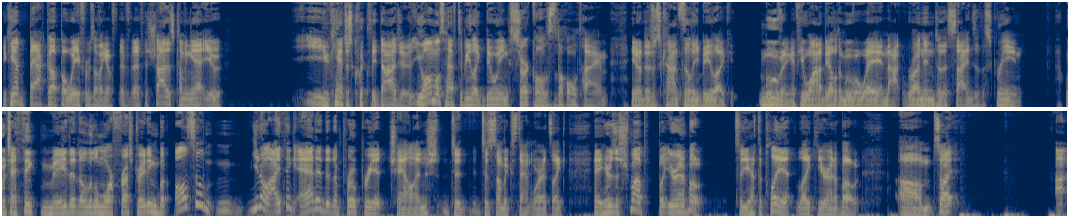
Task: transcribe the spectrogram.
You can't back up away from something. If if, if a shot is coming at you, you can't just quickly dodge it. You almost have to be like doing circles the whole time. You know, to just constantly be like moving if you want to be able to move away and not run into the sides of the screen which I think made it a little more frustrating, but also, you know, I think added an appropriate challenge to to some extent, where it's like, hey, here's a shmup, but you're in a boat, so you have to play it like you're in a boat. Um, so I, I,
